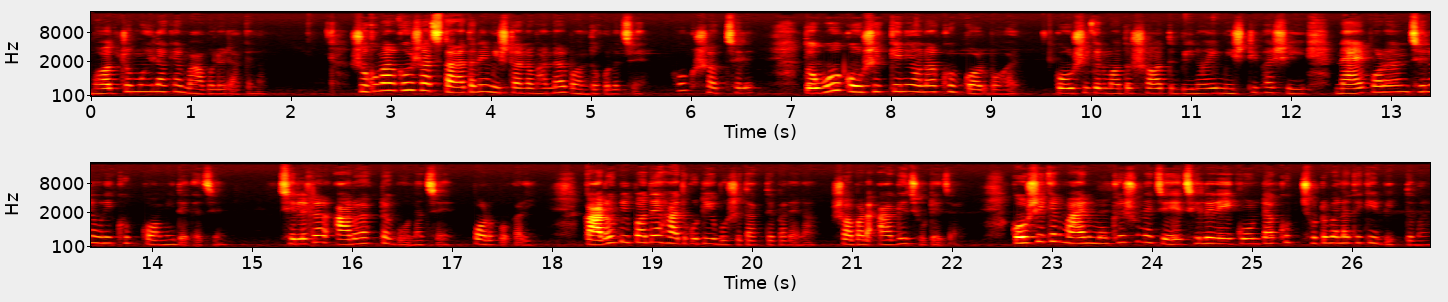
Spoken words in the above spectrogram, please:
ভদ্রমহিলাকে মা বলে ডাকে না। সুকুমার ঘোষ আজ তাড়াতাড়ি মিষ্টান্ন ভাণ্ডার বন্ধ করেছে। হোক, সৎ ছেলে। তবুও কৌশিককে নিয়ে ওনার খুব গর্ব হয়। কৌশিকের মতো সৎ, বিনয়ী মিষ্টিভাষী ন্যায়পরায়ণ ছেলে উনি খুব কমই দেখেছেন। ছেলেটার আরও একটা গুণ আছে, পরোপকারী। কারও বিপদে হাত গুটিয়ে বসে থাকতে পারে না, সবার আগে ছুটে যায়। কৌশিকের মায়ের মুখে শুনেছে ছেলের এই গুণটা খুব ছোটবেলা থেকেই বিদ্যমান।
